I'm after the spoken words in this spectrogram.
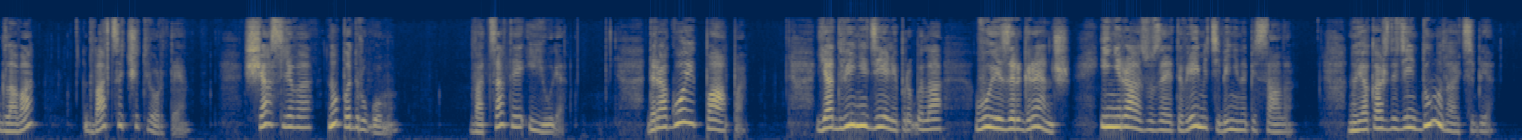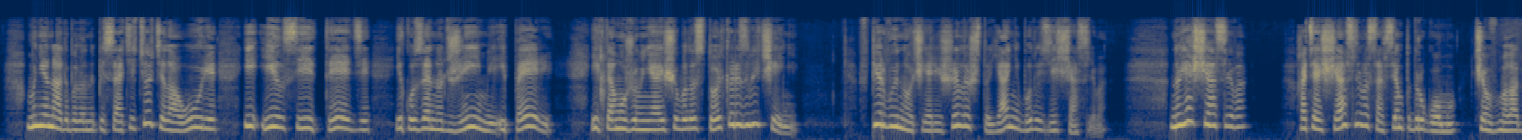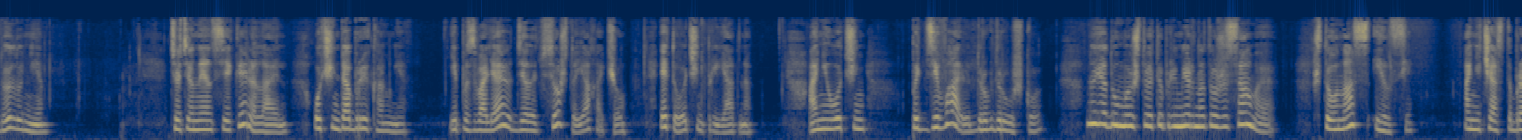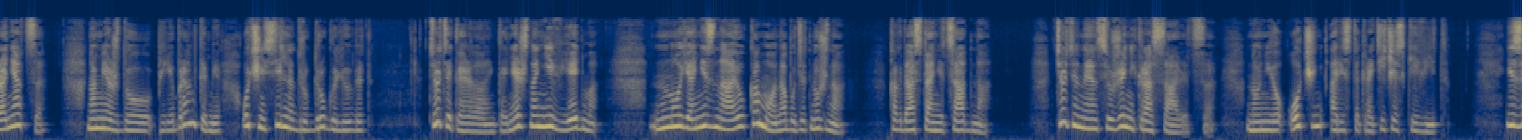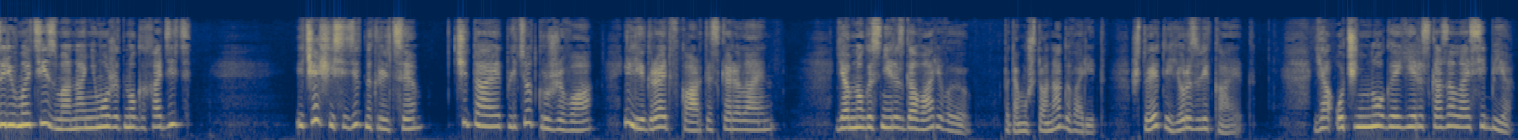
Глава 24. Счастливо, но по-другому. 20 июля. Дорогой папа, я две недели пробыла в Уизер-Грэндж и ни разу за это время тебе не написала. Но я каждый день думала о тебе. Мне надо было написать и тете Лауре, и Илси, и Тедди, и кузену Джимми, и Перри, и к тому же у меня еще было столько развлечений. В первую ночь я решила, что я не буду здесь счастлива. Но я счастлива, хотя счастлива совсем по-другому, чем в молодой луне. Тетя Нэнси и Кэролайн очень добры ко мне и позволяют делать все, что я хочу. Это очень приятно. Они очень поддевают друг дружку. Но я думаю, что это примерно то же самое, что у нас с Илси. Они часто бронятся, но между перебранками очень сильно друг друга любят. Тетя Кэролайн, конечно, не ведьма, но я не знаю, кому она будет нужна, когда останется одна. Тетя Нэнси уже не красавица, но у нее очень аристократический вид. Из-за ревматизма она не может много ходить и чаще сидит на крыльце, читает, плетет кружева или играет в карты с Кэролайн. Я много с ней разговариваю, потому что она говорит, что это ее развлекает. Я очень многое ей рассказала о себе,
